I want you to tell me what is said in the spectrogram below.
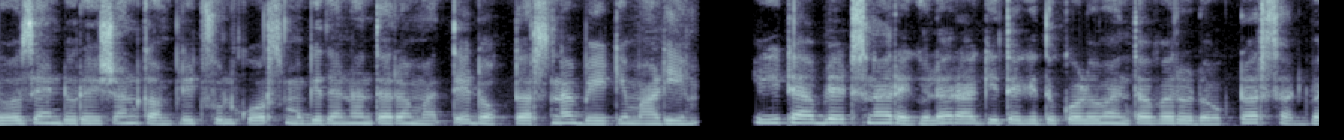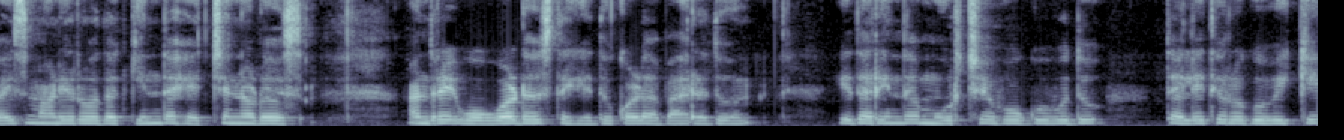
dose and duration complete full course ಮುಗಿದ ನಂತರ ಮತ್ತೆ ಡಾಕ್ಟರ್ಸ್ನ ಭೇಟಿ ಮಾಡಿ. ಈ ಟ್ಯಾಬ್ಲೆಟ್ಸ್ನ ರೆಗ್ಯುಲರ್ ಆಗಿ ತೆಗೆದುಕೊಳ್ಳುವಂಥವರು ಡಾಕ್ಟರ್ಸ್ ಅಡ್ವೈಸ್ ಮಾಡಿರೋದಕ್ಕಿಂತ ಹೆಚ್ಚಿನ ಡೋಸ್, ಅಂದರೆ ಓವರ್ ಡೋಸ್ ತೆಗೆದುಕೊಳ್ಳಬಾರದು. ಇದರಿಂದ ಮೂರ್ಛೆ ಹೋಗುವುದು ತಲೆ ತಿರುಗುವಿಕೆ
